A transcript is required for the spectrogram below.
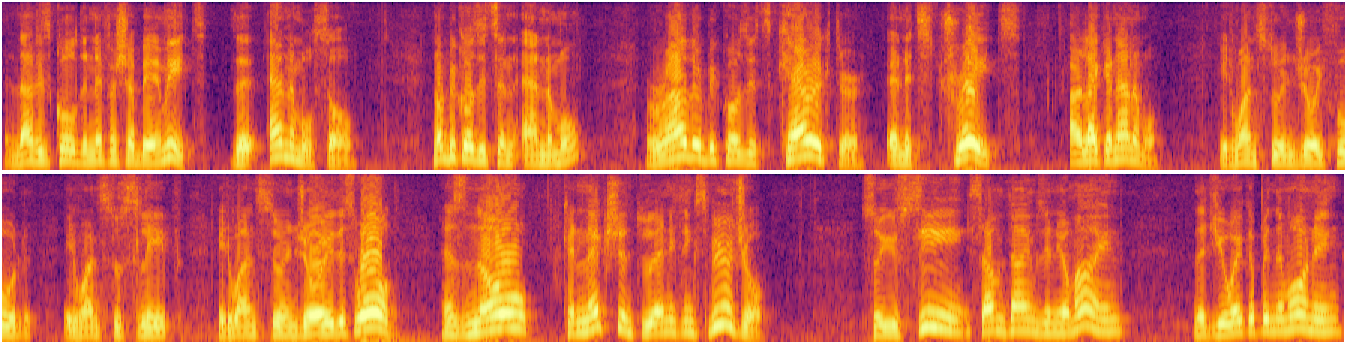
And that is called the nefesh behemit, the animal soul. Not because it's an animal, rather because its character and its traits are like an animal. It wants to enjoy food, it wants to sleep, it wants to enjoy this world. It has no connection to anything spiritual. So you see sometimes in your mind that you wake up in the morning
